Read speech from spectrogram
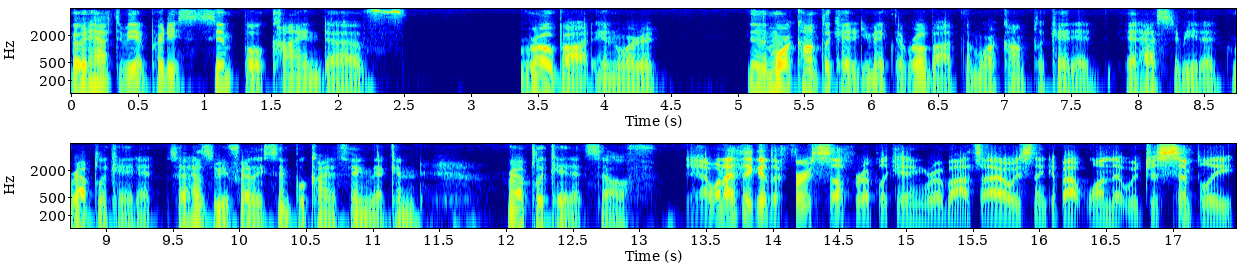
It would have to be a pretty simple kind of robot in order you know, the more complicated you make the robot, the more complicated it has to be to replicate it. So it has to be a fairly simple kind of thing that can replicate itself. Yeah, when I think of the first self-replicating robots, I always think about one that would just simply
